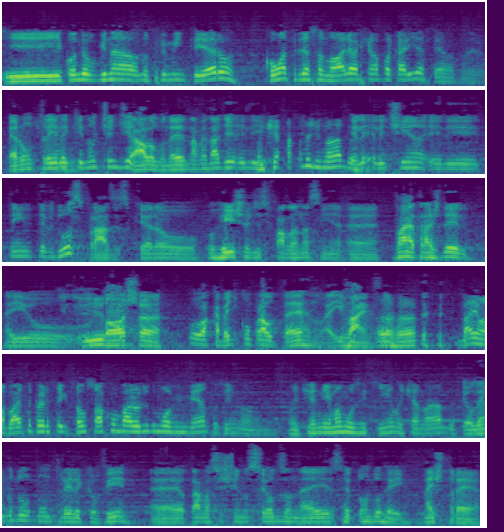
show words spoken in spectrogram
E quando eu vi na, no filme inteiro, com a trilha sonora, eu achei uma porcaria a cena. tá? Era um trailer que não tinha diálogo, né? Na verdade, ele. Não tinha nada de nada. Ele, ele tinha. Ele tem, teve duas frases, que era o, o Richard falando assim, é, vai atrás dele. Aí o, o. Tocha, pô, acabei de comprar o terno, aí vai, sabe? Aham. Vai, uma baita perseguição só com o barulho do movimento, assim, não, não tinha nenhuma musiquinha, não tinha nada. Eu lembro do- de um trailer que eu vi, é, eu tava assistindo O Senhor dos Anéis Retorno do Rei, na estreia.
